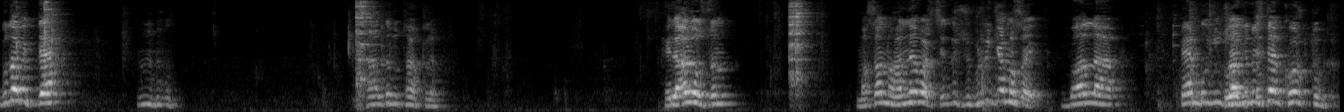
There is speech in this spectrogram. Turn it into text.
Bu da bitti. Kaldı bu tatlı. Helal olsun. Masanın haline bak. Sen de süpürdük ya masayı. Vallahi ben bugün Ulan- kendimizden korktum.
